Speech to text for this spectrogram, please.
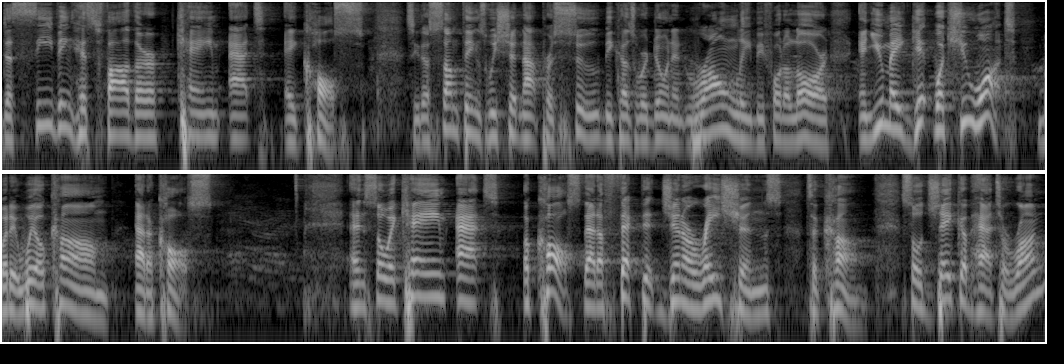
deceiving his father came at a cost. See, there's some things we should not pursue because we're doing it wrongly before the Lord, and you may get what you want, but it will come at a cost. And so it came at a cost that affected generations to come. So Jacob had to run.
